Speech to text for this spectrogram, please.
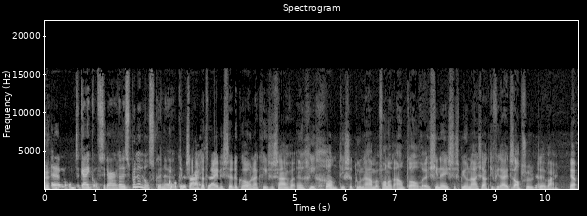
um, om te kijken of ze daar uh, spullen los kunnen. Ook kunnen zagen tijdens de coronacrisis zagen we een gigantische toename van het aantal Chinese spionageactiviteiten. Dat is absoluut ja. waar. Ja.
